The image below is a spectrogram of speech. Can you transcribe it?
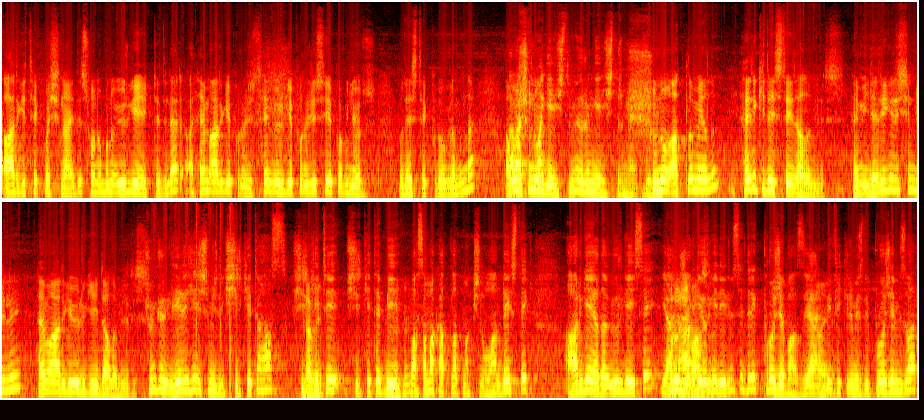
ARGE tek başınaydı. Sonra bunu ÜRGE'ye eklediler. Hem ARGE projesi hem ÜRGE projesi yapabiliyoruz bu destek programında. Ama Araştırma şunu geliştirme, ürün geliştirme gibi. şunu atlamayalım. Her iki desteği de alabiliriz. Hem ileri girişimciliği hem ARGE ÜRGE'yi de alabiliriz. Çünkü ileri girişimcilik şirkete has, şirketi şirkete bir Hı hı. basamak atlatmak için olan destek. Arge ya da Ürge ise yani Arge. Ürge dediğimizde direkt proje bazlı. Yani Aynen. bir fikrimiz, bir projemiz var.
